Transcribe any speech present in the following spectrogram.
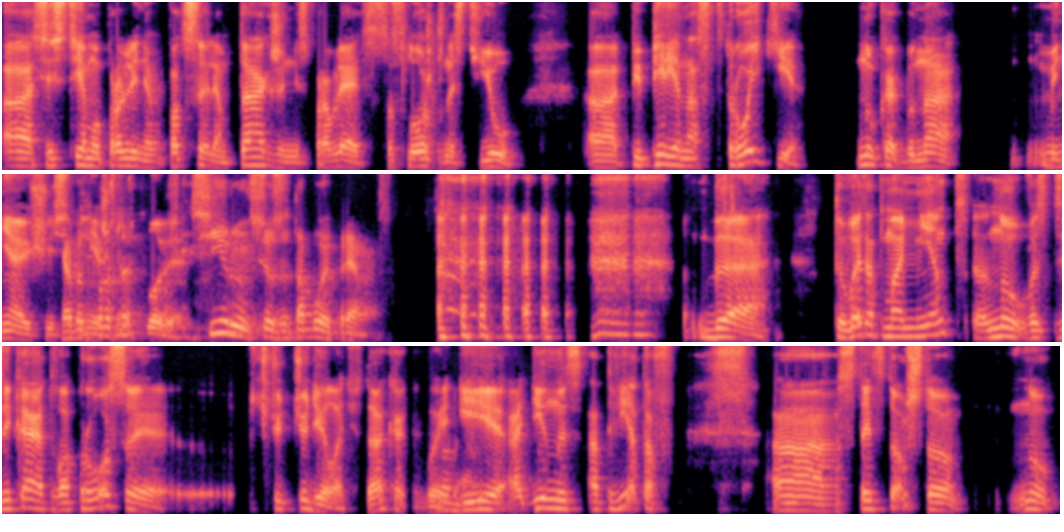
а система управления по целям также не справляется со сложностью а, перенастройки, ну, как бы на меняющиеся Я внешние условия. фиксирую все за тобой прямо. Да, то в этот момент, ну, возникают вопросы, что делать, да, как бы. Ну И один из ответов а, состоит в том, что, ну,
